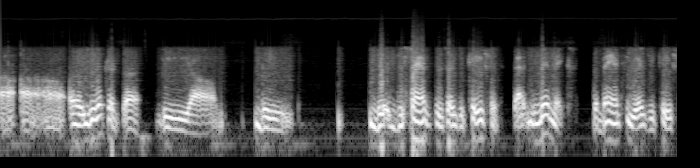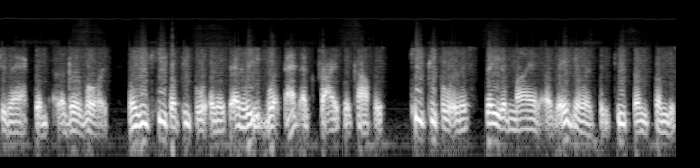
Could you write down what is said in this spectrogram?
uh, uh, uh, you look at the, the, um, the, the DeSantis education that mimics the Bantu Education Act of, of the board. When you keep a people in this, and read what that tries to accomplish, keep people in a state of mind of ignorance and keep them from the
